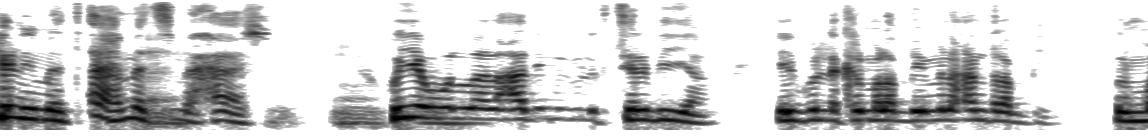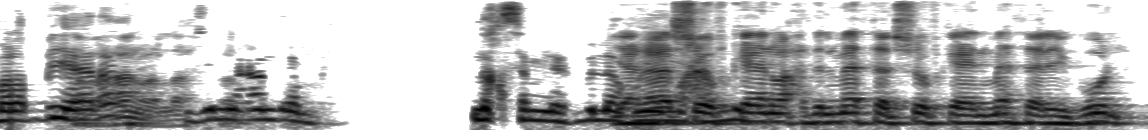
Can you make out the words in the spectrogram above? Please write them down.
كلمة آه ما تسمعهاش وهي والله العظيم يقول لك تربية. يقول لك المربي من عند ربي. المربي هذا يجي من عند ربي. نقسم لك بالله غير شوف كاين واحد المثل شوف كاين مثل يقول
